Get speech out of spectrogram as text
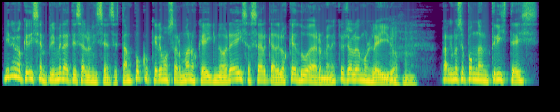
Miren lo que dice en Primera Tesalonicenses. Tampoco queremos, hermanos, que ignoréis acerca de los que duermen. Esto ya lo hemos leído. Para que no se pongan tristes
